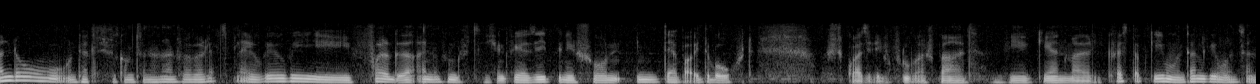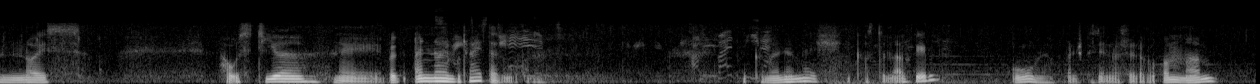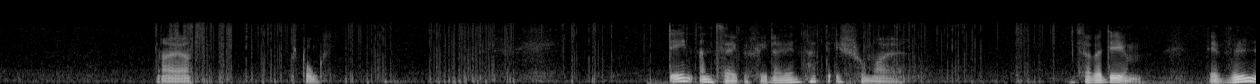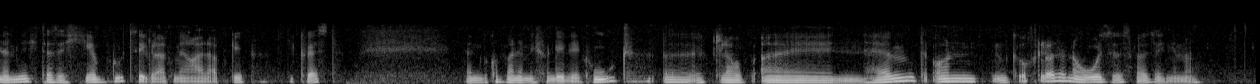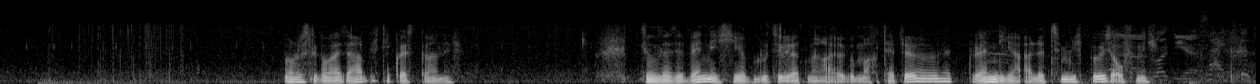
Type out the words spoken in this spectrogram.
Hallo und herzlich willkommen zu einer neuen Folge Let's Play WoW Folge 51 und wie ihr seht bin ich schon in der Beutebucht quasi den Flug erspart. Wir gehen mal die Quest abgeben und dann geben wir uns ein neues Haustier, nee, einen neuen Begleiter suchen. Hier können wir nämlich die Kristalle aufgeben. Oh, da kann ich gesehen, was wir da bekommen haben. Naja, Strunks. Den Anzeigefehler, den hatte ich schon mal. Und zwar bei dem. Der will nämlich, dass ich hier Blutsegeladmiral abgebe, die Quest. Dann bekommt man nämlich von dem den Hut, äh, ich glaube ein Hemd und ein Gürtel oder eine Hose, das weiß ich nicht mehr. Und lustigerweise habe ich die Quest gar nicht. Beziehungsweise wenn ich hier Blutsegeladmiral gemacht hätte, wären die ja alle ziemlich böse auf mich.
